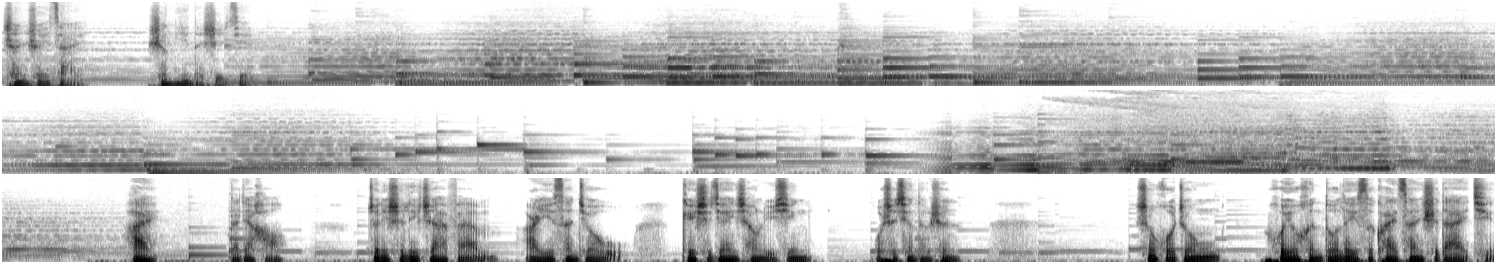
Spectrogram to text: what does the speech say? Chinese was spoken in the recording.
沉睡在声音的世界。嗨，大家好，这里是励志 FM 二一三九五，给时间一场旅行，我是青藤深。生活中会有很多类似快餐式的爱情，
